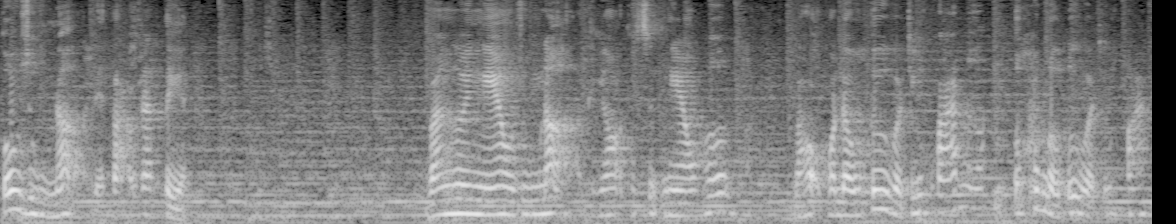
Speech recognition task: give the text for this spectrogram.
Tôi dùng nợ để tạo ra tiền. Và người nghèo dùng nợ thì họ thực sự nghèo hơn. Và họ còn đầu tư vào chứng khoán nữa. Tôi không đầu tư vào chứng khoán.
